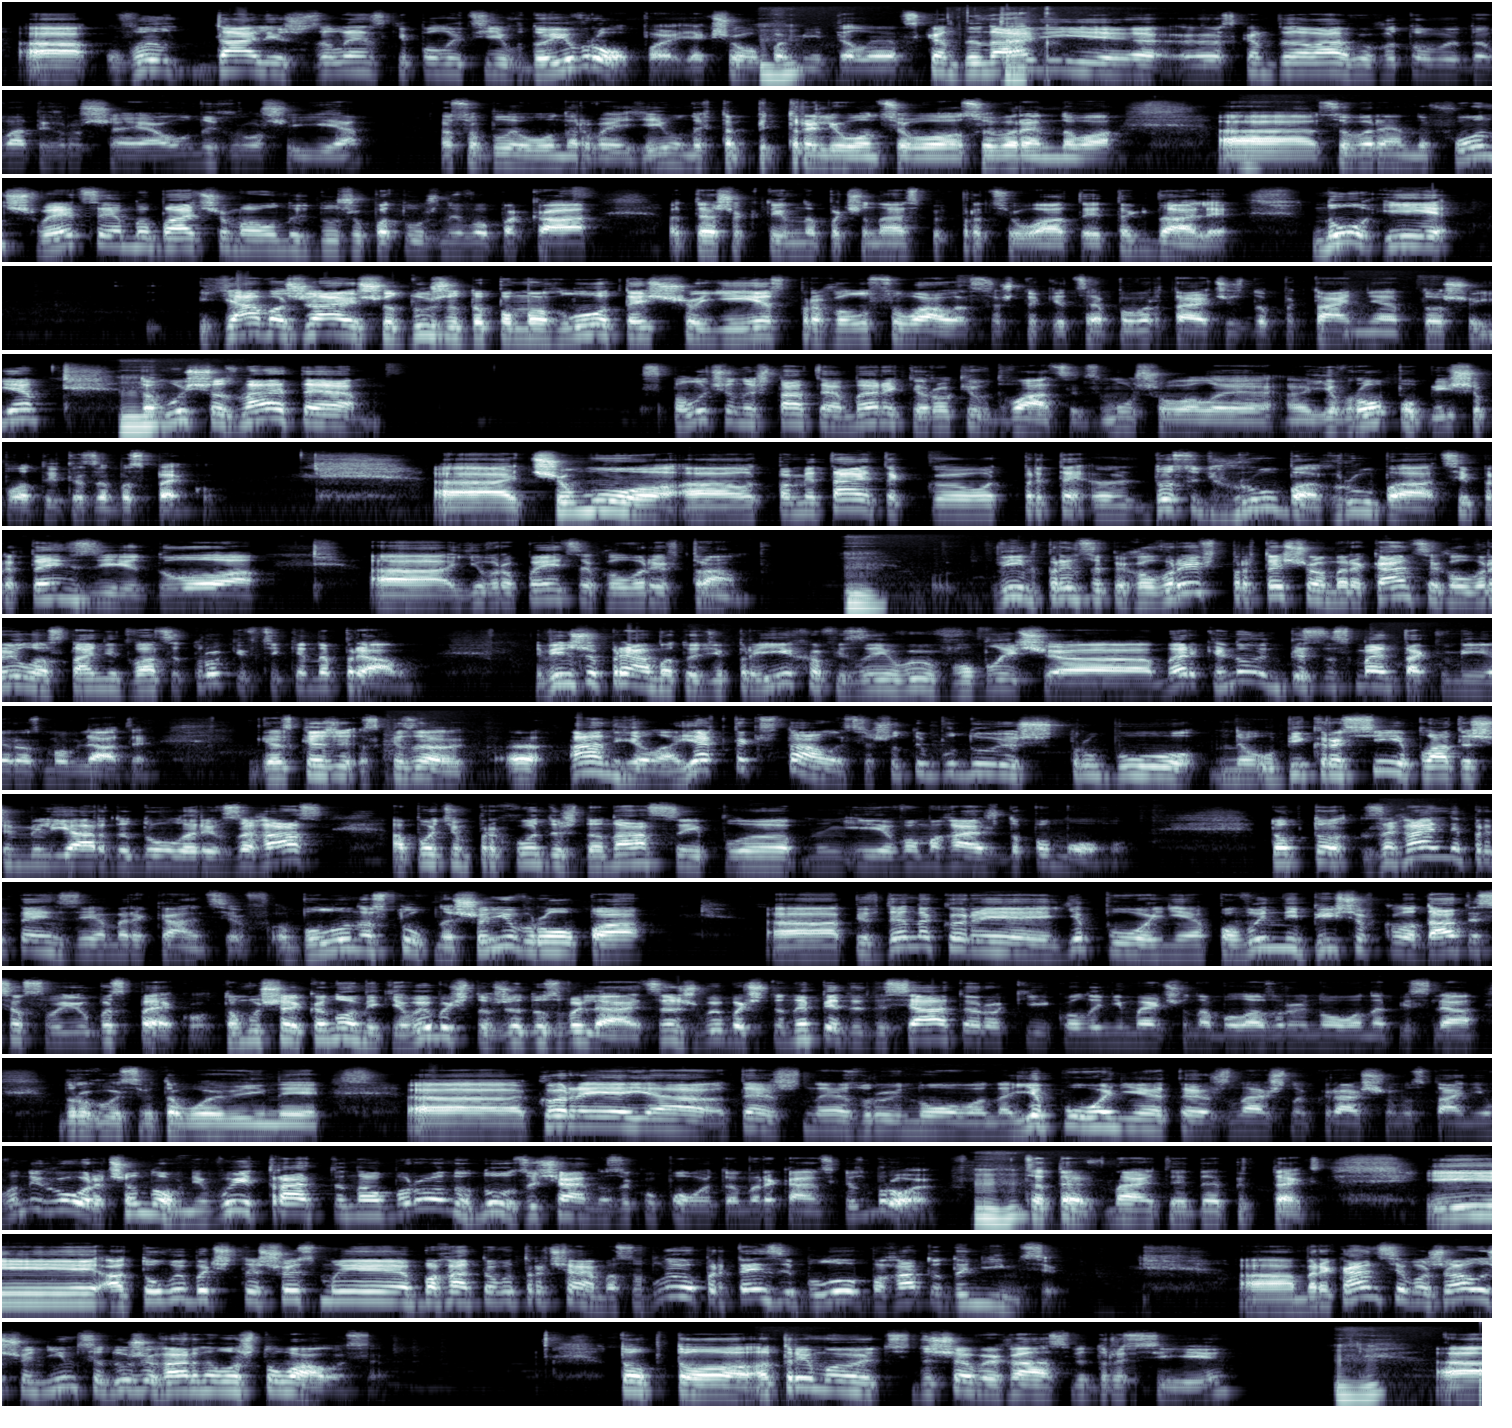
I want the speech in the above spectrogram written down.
А, в, далі ж Зеленський полетів до Європи, якщо ви помітили. В Скандинавії е, Скандинави готові давати грошей, а у них гроші є, особливо у Норвегії. У них там під трильйон цього суверенного суверенний фонд. Швеція ми бачимо, у них дуже потужний ВПК, е, теж активно починає співпрацювати і так далі. Ну і я вважаю, що дуже допомогло те, що ЄС проголосувала. Все ж таки, це повертаючись до питання, то що є. Тому що, знаєте, Сполучені Штати Америки років 20 змушували е, Європу більше платити за безпеку. Е, Чому? Е, От пам'ятаєте, от е, досить груба, груба ці претензії до європейців говорив Трамп. Він, в принципі, говорив про те, що американці говорили останні 20 років тільки не прямо. Він же прямо тоді приїхав і заявив в обличчя Меркель. Ну він бізнесмен так вміє розмовляти. Я скажи, сказав «Е, Ангела, як так сталося, що ти будуєш трубу у бік Росії, платиш їм мільярди доларів за газ, а потім приходиш до нас і, і вимагаєш допомогу? Тобто загальні претензії американців було наступне: що Європа. Південна Корея, Японія повинні більше вкладатися в свою безпеку, тому що економіки, вибачте, вже дозволяє. Це ж, вибачте, не 50-ті роки, коли Німеччина була зруйнована після Другої світової війни. Корея теж не зруйнована, Японія теж значно в кращому стані. Вони говорять, шановні, ви тратите на оборону. Ну, звичайно, закуповуєте американську зброю. Угу. Це теж знаєте, йде підтекст. І а то, вибачте, щось ми багато витрачаємо, особливо претензій було багато до німців. А Американці вважали, що німці дуже гарно влаштувалися. Тобто отримують дешевий газ від Росії, угу.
